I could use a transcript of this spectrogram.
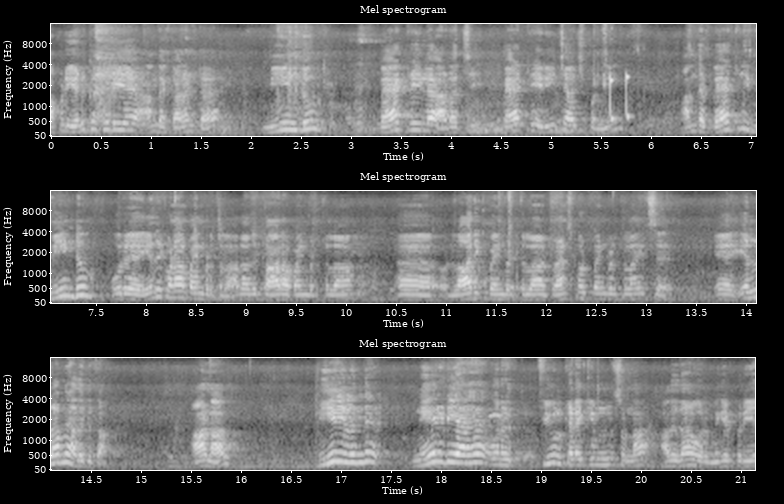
அப்படி எடுக்கக்கூடிய அந்த கரண்ட்டை மீண்டும் பேட்டரியில் அடைச்சி பேட்டரியை ரீசார்ஜ் பண்ணி அந்த பேட்டரி மீண்டும் ஒரு எதுக்கு வேணாலும் பயன்படுத்தலாம். அதாவது காராக பயன்படுத்தலாம் லாரிக்கு பயன்படுத்தலாம் டிரான்ஸ்போர்ட் பயன்படுத்தலாம் இட்ஸ் எல்லாமே அதுக்கு தான். ஆனால் நீரிலிருந்து நேரடியாக ஒரு ஃபியூல் கிடைக்கும்னு சொன்னால் அதுதான் ஒரு மிகப்பெரிய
